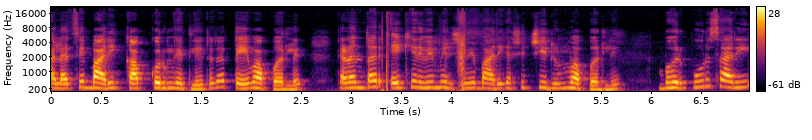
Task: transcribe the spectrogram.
आल्याचे बारीक काप करून घेतले तर ते वापरले त्यानंतर एक हिरवी मिरची मी बारीक अशी चिरून वापरली. भरपूर सारी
